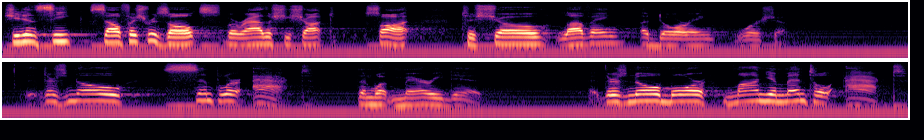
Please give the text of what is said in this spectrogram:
She didn't seek selfish results, but rather she sought to show loving, adoring worship. There's no simpler act than what Mary did. There's no more monumental act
